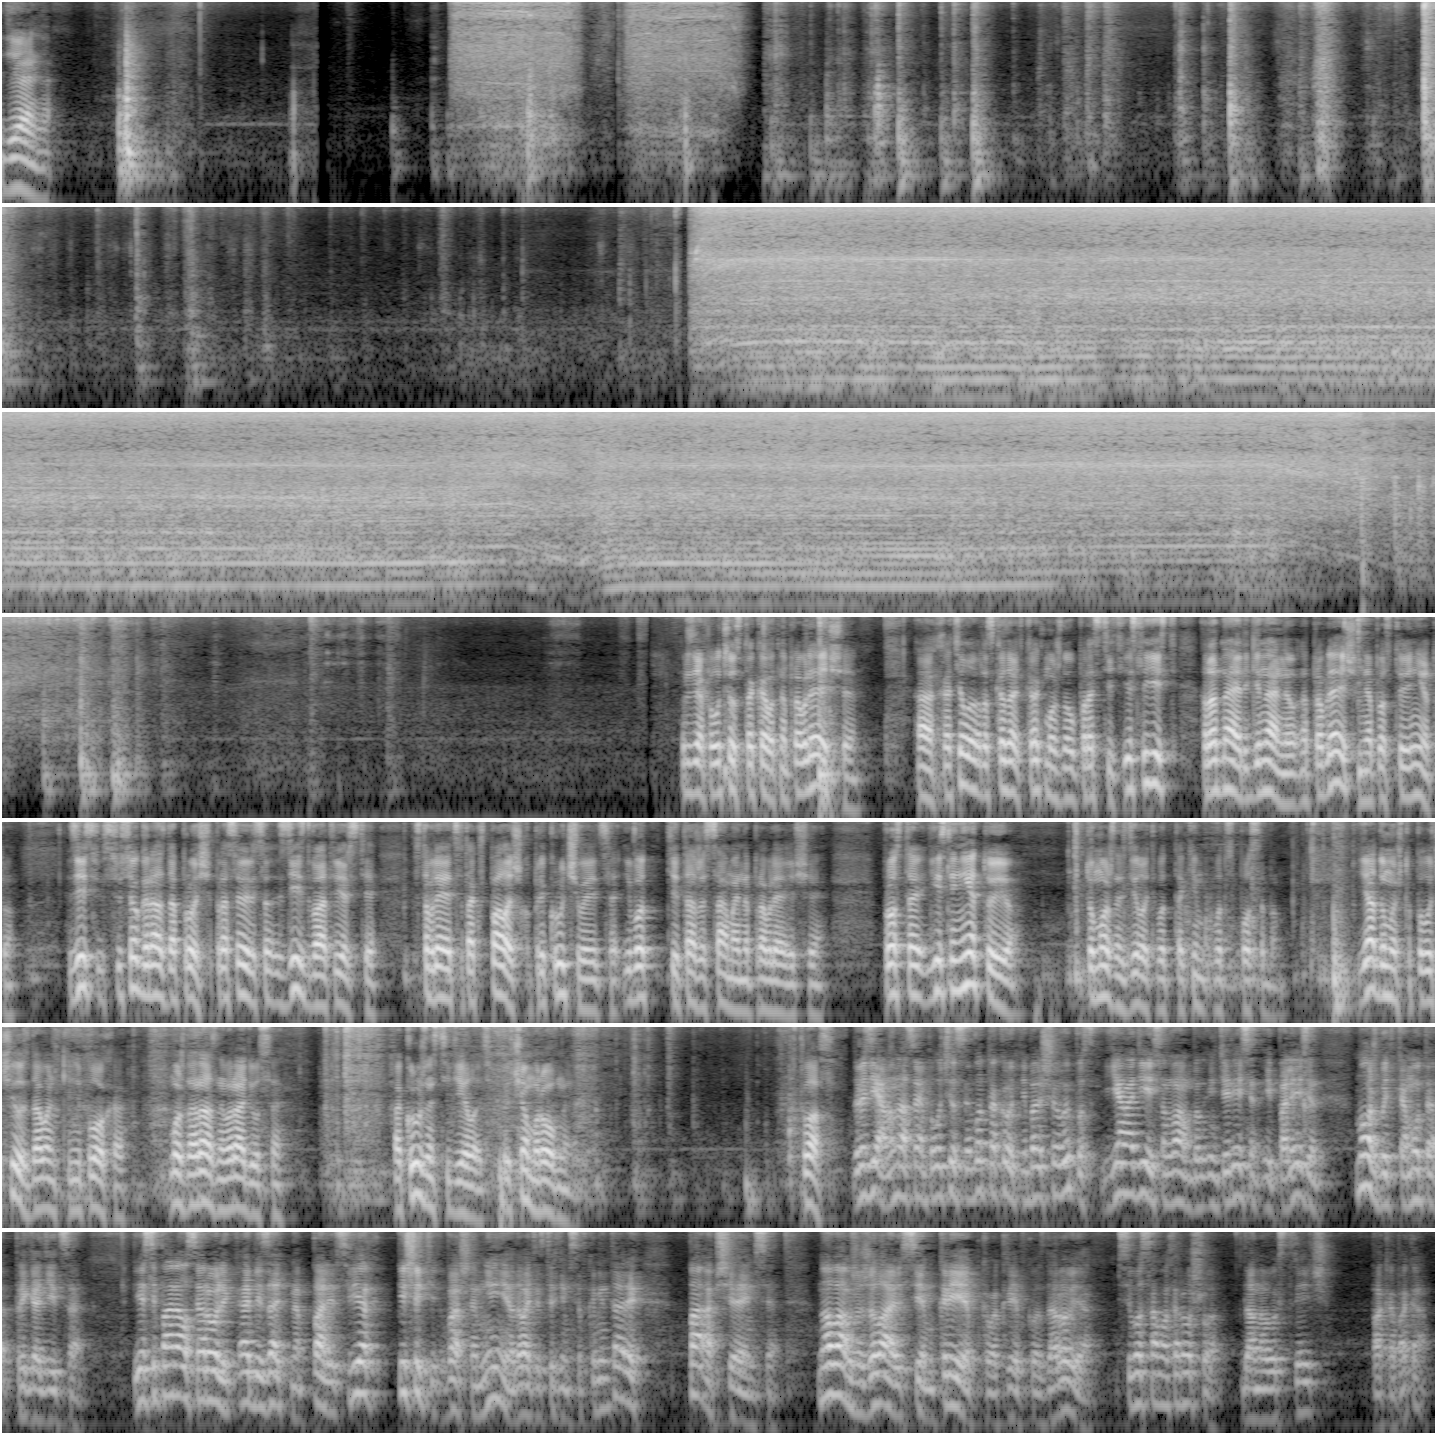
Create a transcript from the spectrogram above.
Идеально. Друзья, получилась такая вот направляющая. А, хотел рассказать, как можно упростить. Если есть родная оригинальная направляющая, у меня просто ее нету. Здесь все гораздо проще. Просверлится здесь два отверстия, вставляется так в палочку, прикручивается, и вот те, та же самая направляющая. Просто если нету ее, то можно сделать вот таким вот способом. Я думаю, что получилось довольно-таки неплохо. Можно разного радиуса окружности делать, причем ровные. Класс. Друзья, у нас с вами получился вот такой вот небольшой выпуск. Я надеюсь, он вам был интересен и полезен. Может быть, кому-то пригодится. Если понравился ролик, обязательно палец вверх. Пишите ваше мнение. Давайте встретимся в комментариях. Пообщаемся. Ну а вам же желаю всем крепкого-крепкого здоровья. Всего самого хорошего. До новых встреч. Пока-пока.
